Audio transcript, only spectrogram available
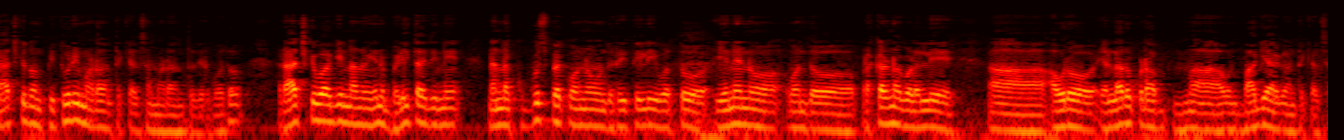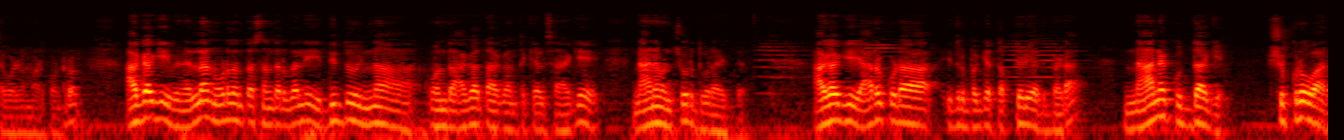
ರಾಜಕೀಯದ ಒಂದು ಪಿತೂರಿ ಮಾಡೋವಂಥ ಕೆಲಸ ಮಾಡುವಂಥದ್ದು ಇರ್ಬೋದು. ರಾಜಕೀಯವಾಗಿ ನಾನು ಏನು ಬೆಳೀತಾ ಇದ್ದೀನಿ, ನನ್ನ ಕುಗ್ಗಿಸ್ಬೇಕು ಅನ್ನೋ ಒಂದು ರೀತಿಯಲ್ಲಿ ಇವತ್ತು ಏನೇನು ಒಂದು ಪ್ರಕರಣಗಳಲ್ಲಿ ಅವರು ಎಲ್ಲರೂ ಕೂಡ ಒಂದು ಭಾಗಿಯಾಗುವಂತ ಕೆಲಸಗಳನ್ನ ಮಾಡಿಕೊಂಡ್ರು. ಹಾಗಾಗಿ ಇವನ್ನೆಲ್ಲ ನೋಡಿದಂಥ ಸಂದರ್ಭದಲ್ಲಿ ಇದ್ದಿದ್ದು ಇನ್ನ ಒಂದು ಆಘಾತ ಆಗುವಂತ ಕೆಲಸ ಆಗಿ ನಾನೇ ಒಂಚೂರು ದೂರ ಇದ್ದೆ. ಹಾಗಾಗಿ ಯಾರು ಕೂಡ ಇದ್ರ ಬಗ್ಗೆ ತಪ್ಪು ತಿಳಿಯೋದು ಬೇಡ. ನಾನೇ ಖುದ್ದಾಗಿ ಶುಕ್ರವಾರ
